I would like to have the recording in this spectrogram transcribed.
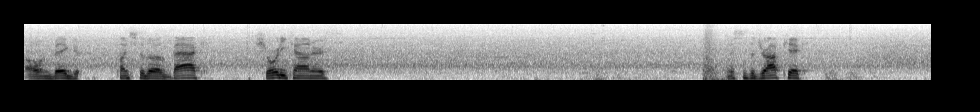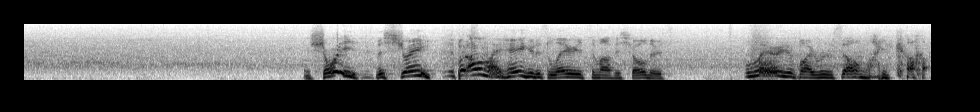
Oh, and big punch to the back. Shorty counters. This is the drop kick. And Shorty, the strength. But oh my Hager just lariats him off his shoulders. Lariat by Russo. Oh my god.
